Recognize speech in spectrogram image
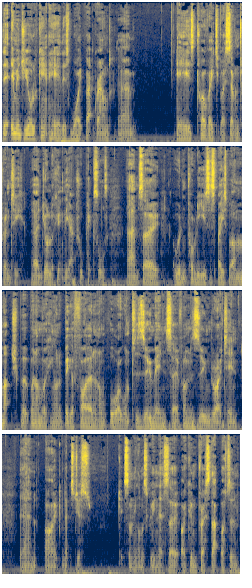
the image you're looking at here, this white background, um, is 1280 by 720 and you're looking at the actual pixels. Um, so I wouldn't probably use the spacebar much but when I'm working on a bigger file and or I want to zoom in so if I'm zoomed right in then I let's just get something on the screen there. So I can press that button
